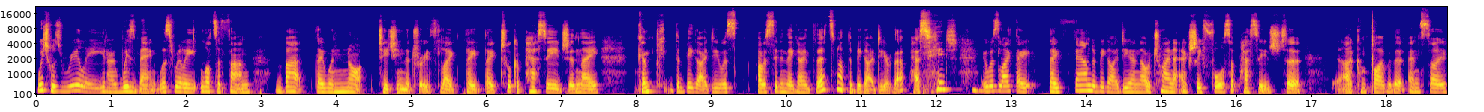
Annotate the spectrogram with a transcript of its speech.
which was really, you know, whiz bang, was really lots of fun, but they were not teaching the truth. Like they, they took a passage and they, compl- the big idea was, I was sitting there going, that's not the big idea of that passage. It was like they, they found a big idea and they were trying to actually force a passage to uh, comply with it. And so,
